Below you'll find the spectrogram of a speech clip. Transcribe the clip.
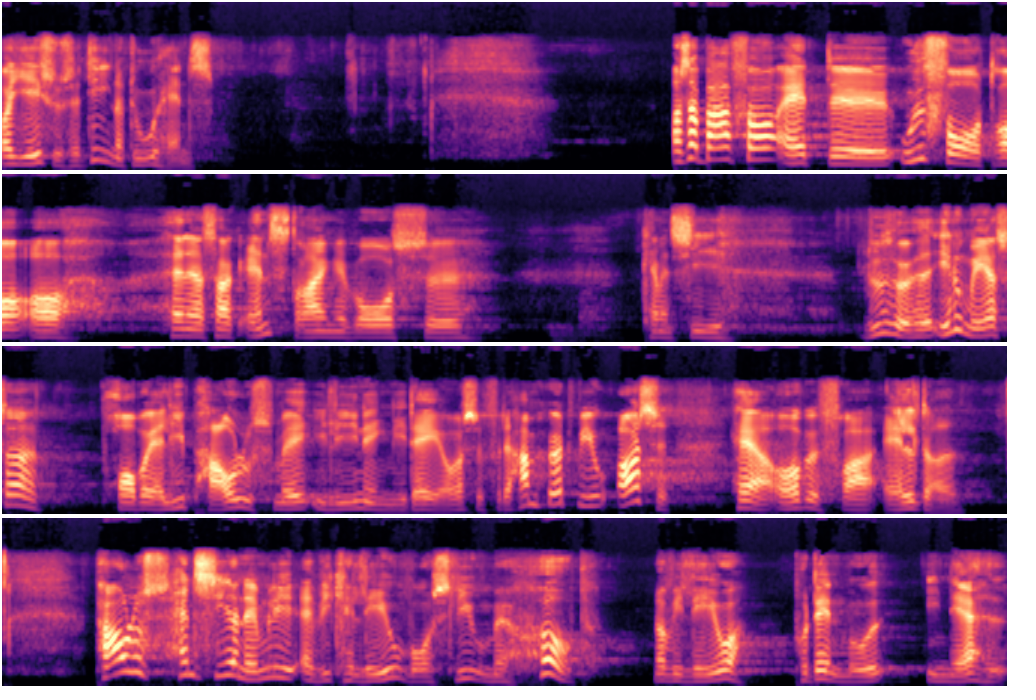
og Jesus er din, og du er hans. Og så bare for at øh, udfordre og han har sagt anstrenge vores, øh, kan man sige, lydhørhed endnu mere, så propper jeg lige Paulus med i ligningen i dag også, for det ham hørte vi jo også heroppe fra alderet. Paulus han siger nemlig, at vi kan leve vores liv med håb, når vi lever på den måde i nærhed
